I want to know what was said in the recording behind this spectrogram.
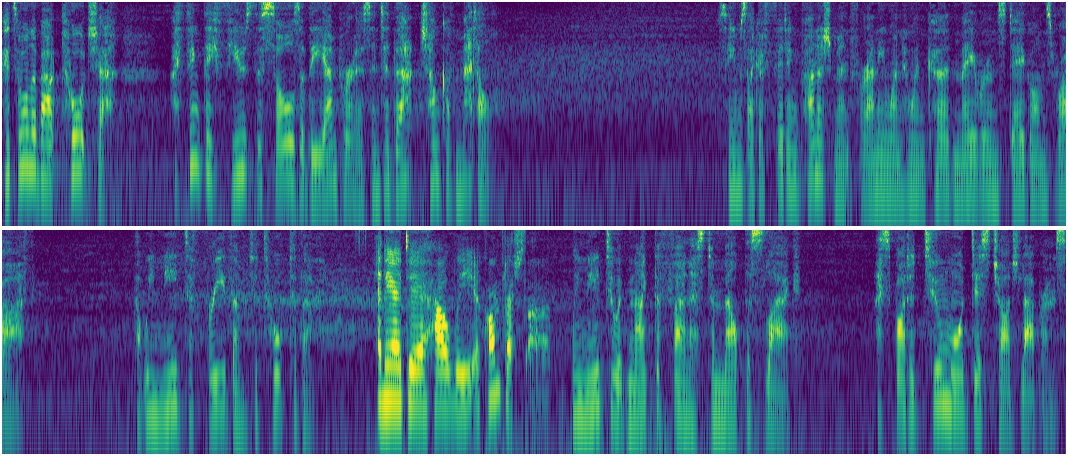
It's all about torture. I think they fused the souls of the Emperors into that chunk of metal. Seems like a fitting punishment for anyone who incurred Mehrunes Dagon's wrath. But we need to free them to talk to them. any idea how we accomplish that? We need to ignite the furnace to melt the slag. I spotted two more discharge labrums.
